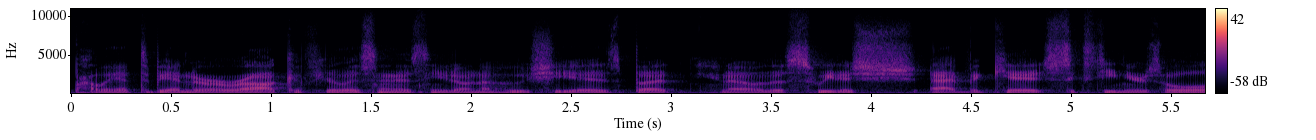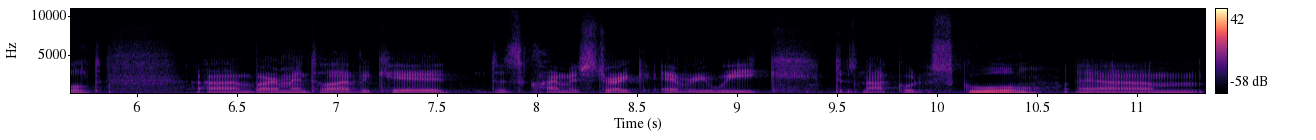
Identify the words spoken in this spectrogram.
probably have to be under a rock if you're listening to this and you don't know who she is. But, you know, the Swedish advocate, 16 years old, uh, environmental advocate, does a climate strike every week, does not go to school. Um,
